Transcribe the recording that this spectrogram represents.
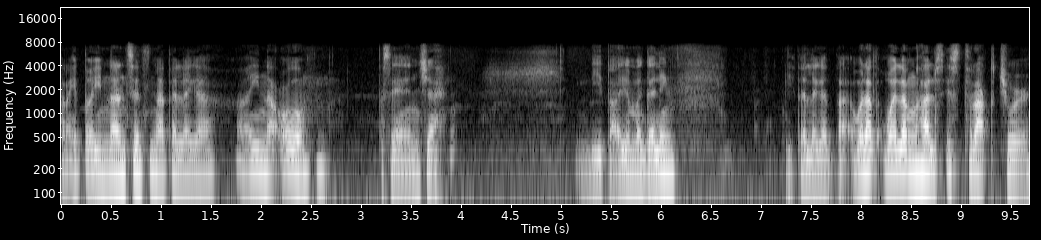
Parang ito ay nonsense nga talaga. Ay, nako pasensya. Hindi tayo magaling. Hindi talaga ta- wala walang halos structure.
